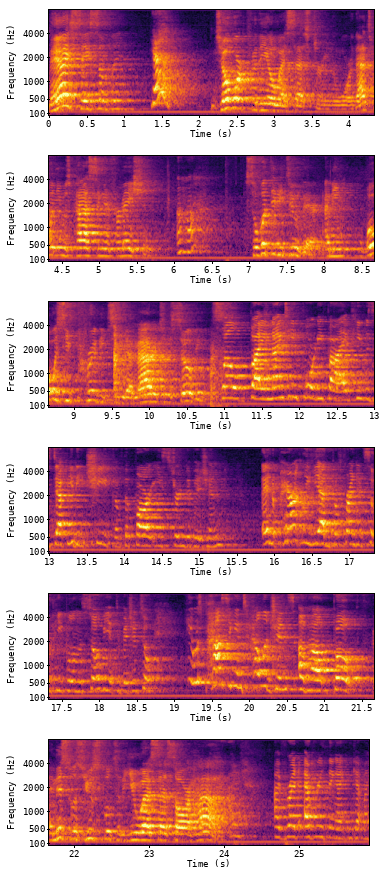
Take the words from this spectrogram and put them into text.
May I say something? Yeah. Joe worked for the OSS during the war. That's when he was passing information. Uh-huh. So what did he do there? I mean, what was he privy to that mattered to the Soviets? Well, by 1945, he was deputy chief of the Far Eastern Division. And apparently he had befriended some people in the Soviet division, so he was passing intelligence about both. and this was useful to the USSR how? I, I've read everything I can get my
